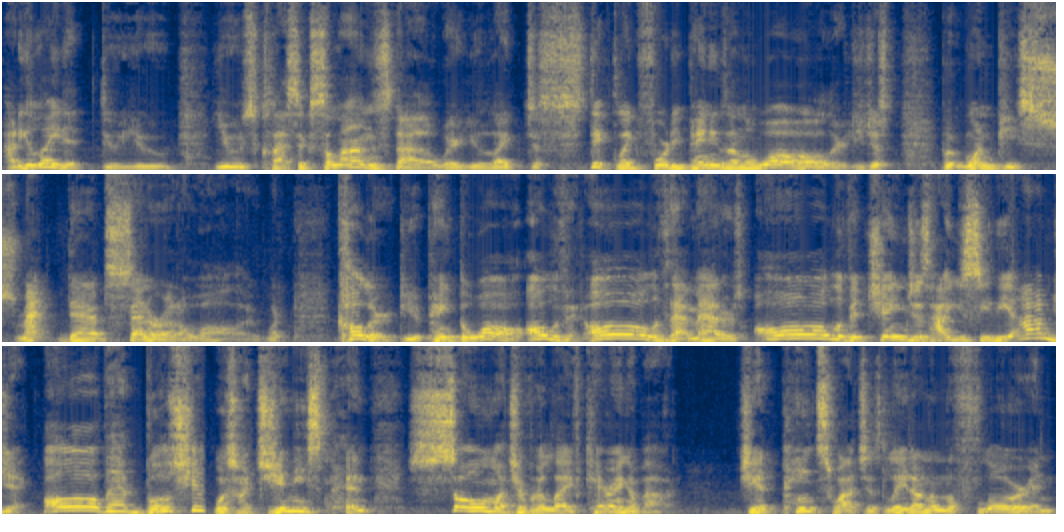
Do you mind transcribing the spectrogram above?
How do you light it? Do you use classic salon style where you like just stick like 40 paintings on the wall or do you just put one piece smack dab center on a wall? What color do you paint the wall? All of it. All of that matters. All of it changes how you see the object. All that bullshit was what Ginny spent so much of her life caring about. She had paint swatches laid out on the floor, and,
